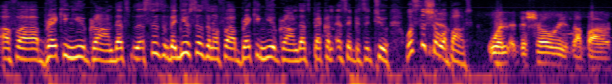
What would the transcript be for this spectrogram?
of uh, Breaking New Ground. That's the season, the new season of uh, Breaking New Ground. That's back on SABC 2. What's the show about? Well, the show is about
